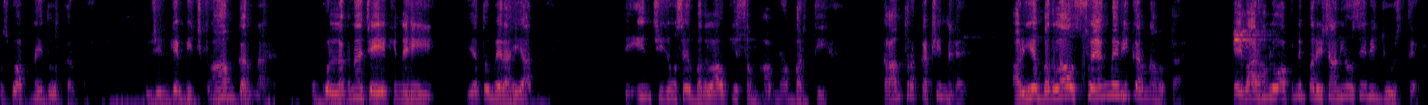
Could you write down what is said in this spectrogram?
उसको आप नहीं दूर कर पाएँगे। तो जिनके बीच काम करना है, उनको लगना चाहिए कि नहीं, ये तो मेरा ही आदमी है। तो इन चीज़ों से बदलाव की संभावना बढ़ती है। काम थोड़ा कठिन है और ये बदलाव स्वयं में भी करना होता है। कई बार हम लोग अपनी परेशानियों से भी जूझते हैं।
